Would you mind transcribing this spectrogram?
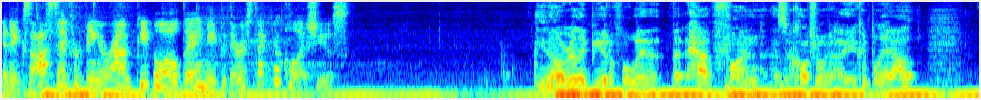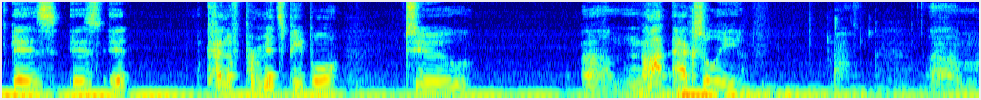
and exhausted for being around people all day maybe there was technical issues. You know a really beautiful way that, that have fun as a cultural value can play out is is it kind of permits people to um, not actually um,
